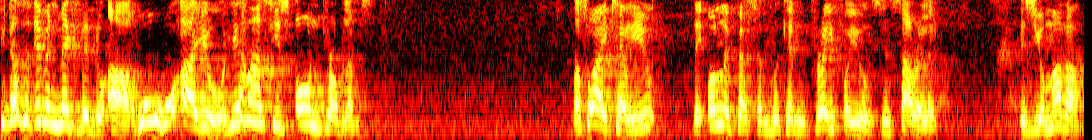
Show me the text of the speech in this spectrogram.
He doesn't even make the dua. Who, who are you? He has his own problems. That's why I tell you, the only person who can pray for you sincerely is your mother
